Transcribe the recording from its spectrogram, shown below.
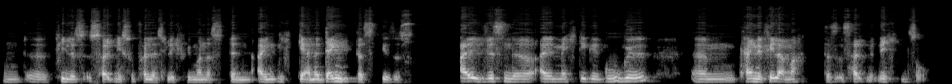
Und äh, vieles ist halt nicht so verlässlich, wie man das denn eigentlich gerne denkt, dass dieses allwissende, allmächtige Google ähm, keine Fehler macht. Das ist halt mitnichten so.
